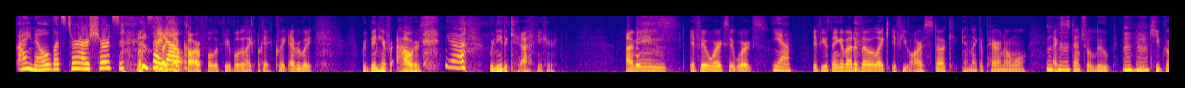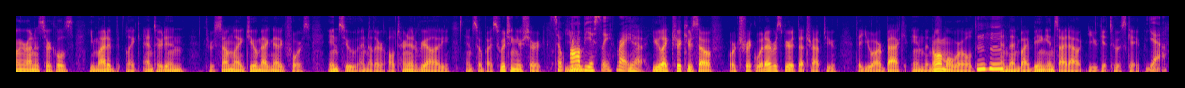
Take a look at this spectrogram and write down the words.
I know. Let's turn our shirts inside like out. a car full of people. They're like, okay, quick, everybody, we've been here for hours. Yeah. We need to get out of here. I mean, if it works, it works. Yeah. If you think about it though, like if you are stuck in like a paranormal Mhm. existential loop and you Mhm. keep going around in circles, you might have like entered in through some like geomagnetic force into another alternative reality. And so by switching your shirt, So you- obviously, right. yeah, you like trick yourself or trick whatever spirit that trapped you that you are back in the normal world. Mhm. And then by being inside out, you get to escape. Yeah.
